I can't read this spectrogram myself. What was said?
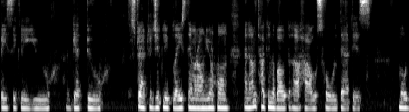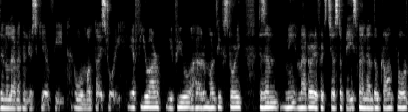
Basically you get to strategically place them around your home. And I'm talking about a household that is more than 1100 square feet or multi-story. If you are if you are multi-story doesn't matter if it's just a basement and the ground floor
